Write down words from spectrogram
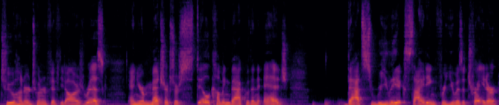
$200, $250 risk, and your metrics are still coming back with an edge. That's really exciting for you as a trader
